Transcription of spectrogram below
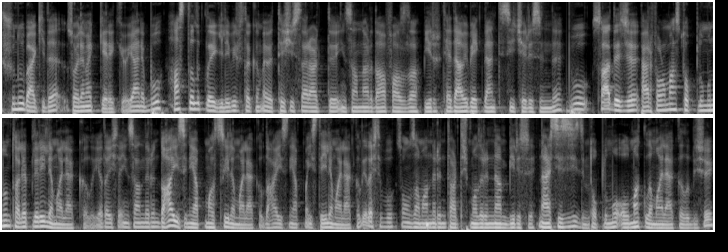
şunu belki de söylemek gerekiyor. Yani bu hastalıkla ilgili bir takım evet teşhisler arttı. insanlar daha fazla bir tedavi beklentisi içerisinde. Bu sadece performans toplumunun talepleriyle mi alakalı? Ya da işte insanların daha iyisini yapmasıyla mı alakalı? Daha iyisini yapma isteğiyle mi alakalı? Ya da işte bu son son zamanların tartışmalarından birisi. Narsisizm toplumu olmakla mı alakalı bir şey?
